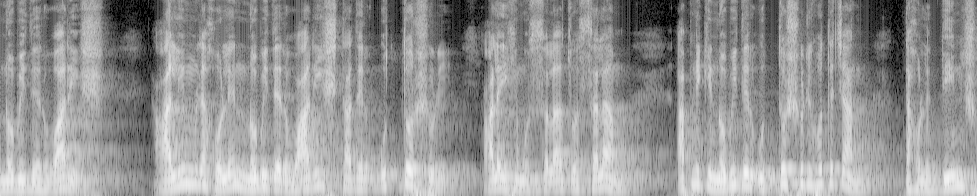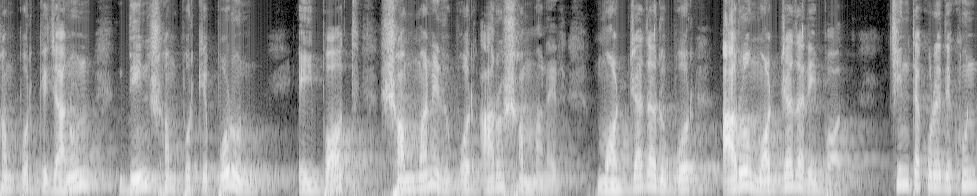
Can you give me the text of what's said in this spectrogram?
নবীদের ওয়ারিশ। আলিমরা হলেন নবীদের ওয়ারিশ তাদের উত্তরসূরি। আলাইহিমুসাল্লাতাম আপনি কি নবীদের উত্তরসূরি হতে চান? তাহলে দিন সম্পর্কে জানুন, দিন সম্পর্কে পড়ুন। এই পথ সম্মানের উপর আরও সম্মানের, মর্যাদার উপর আরও মর্যাদার এই পথ। চিন্তা করে দেখুন,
